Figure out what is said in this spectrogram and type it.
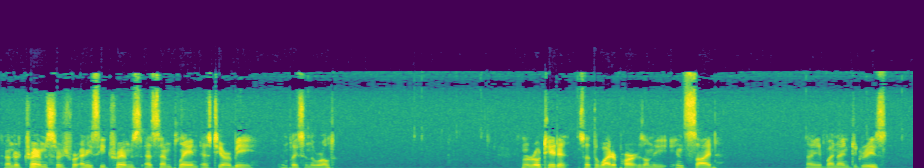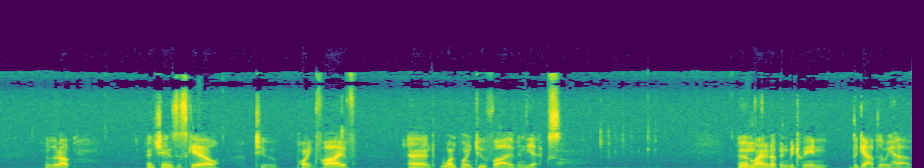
and under trims search for NEC trims SM plane STRB and place in the world. I'm going to rotate it so that the wider part is on the inside 90 by 90 degrees. Move it up and change the scale to 0.5 and 1.25 in the X and then line it up in between the gap that we have.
